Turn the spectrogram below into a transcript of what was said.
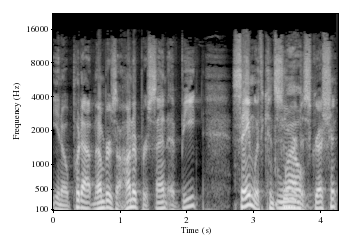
you know put out numbers, hundred percent have beat. Same with consumer Well, discretion.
